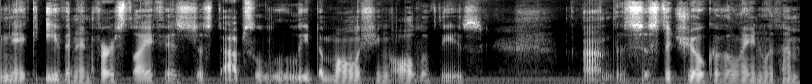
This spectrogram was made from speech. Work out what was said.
Nick, even in First Life, is just absolutely demolishing all of these Um, and it's just a joke of a lane with him.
